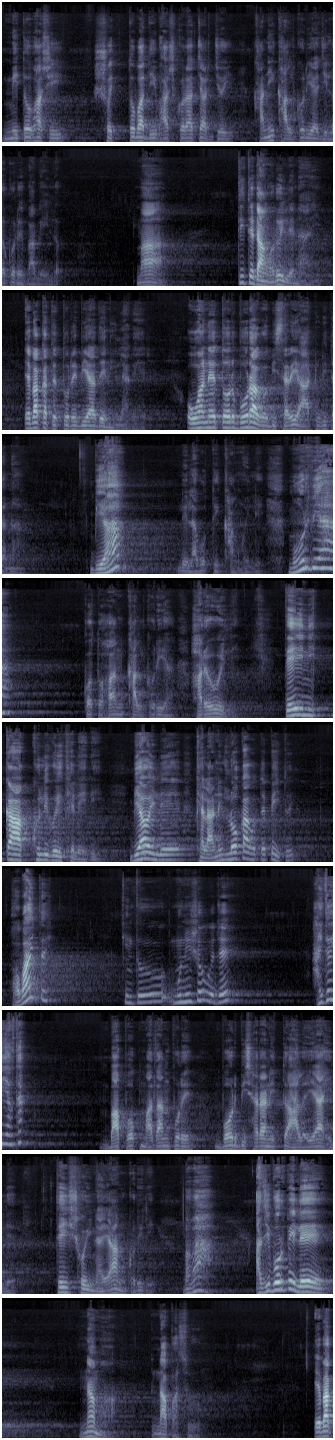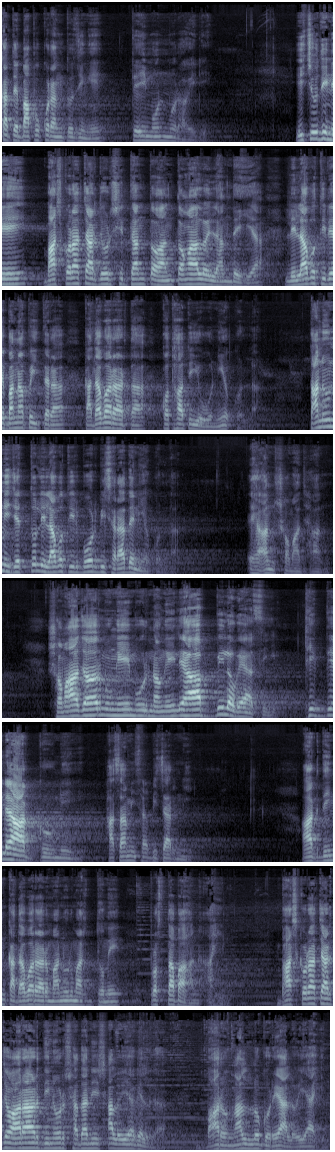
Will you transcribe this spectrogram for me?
মিতভাষী, সত্যবাদী ভাস্করাচার্যই খানি খাল করিয়া জিল করে বাগেইল। মা, তিতে ডাঙর হইলে নাই এবাকাতে তোরে বিয়া দেনি লাগের ওহানে তোর বোরাগো বিচারে আটুরিতা না। বিয়া? লীলাবতী খাং হইলি। মোর বিয়া? কতহান খাল করিয়া হারে হইলি তেই নিক্কা খুলি গই খেলেরি বিয়া হইলে খেলানির লোক আগতে পেইতই, হবাই তুই। কিন্তু মুনিশও বোঝে হাইদই যাও থাক। বাপক মাদান পরে বর বিছারা নিত্য আলয়া আহিলে, তেই সই নাই আং করিরি। বাবা, আজি বোর পেইলে? না মা, না পাসু এবাকাতে করান্ত জিঙে, তেই মন মোরা হইরি ইচু দিনে ভাস্করাচার্যর সিদ্ধান্ত হান তঙালইলাম দেহিয়া, লীলাবতীরে বানা পেইতারা কাদাবার আর তা কথাতেই ও নিয়োগ করলা। তানু নিজের তো লীলাবতীর বোর বিছারা দে নিয়োগ করলা। এহান সমাজ হান সমাজর মুঙে মুর নঙেইলে হাব্বি লগে আসি, ঠিক দিলে আজ্ঞু নেই, হাসামিসা বিচার নেই। আগদিন কাদাবারার মানুর মাধ্যমে প্রস্তাবাহান আহিল। ভাস্করাচার্য আর আর দিনর সাদানি সালইয়া গেলগা আল্ল গড়ে আলোয় আহিল।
